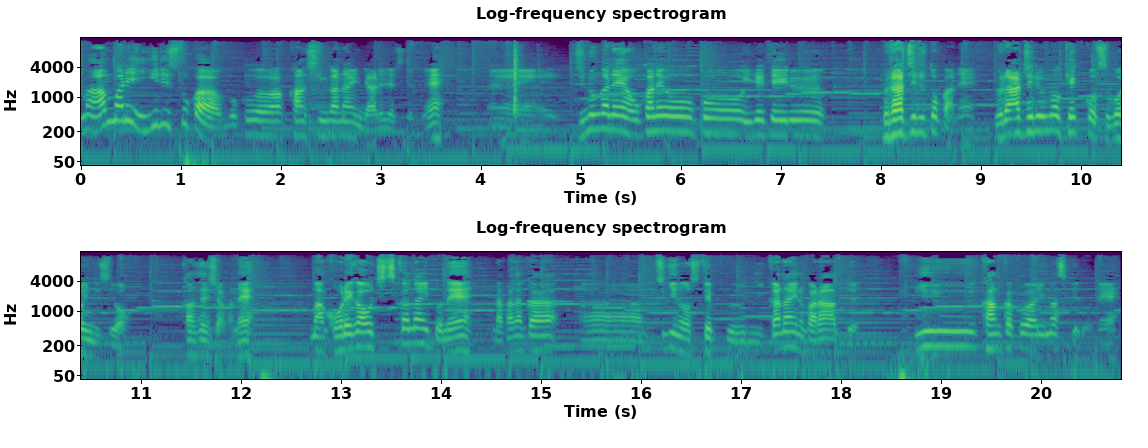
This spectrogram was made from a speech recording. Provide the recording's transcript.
まああんまりイギリスとか僕は関心がないんであれですけどね、えー自分がね、お金をこう入れているブラジルとかね、ブラジルも結構すごいんですよ。感染者がね。まあこれが落ち着かないとね、なかなかあ次のステップに行かないのかなっていう感覚はありますけどね。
